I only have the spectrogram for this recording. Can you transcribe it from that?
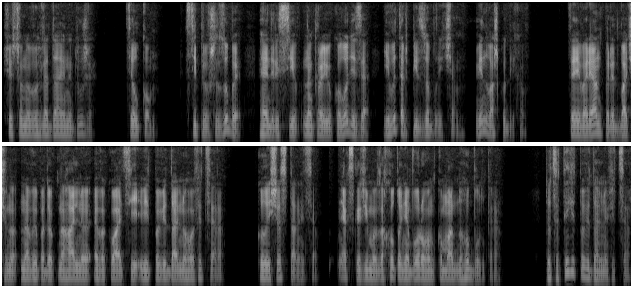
Щось воно виглядає не дуже. Цілком. Стіпивши зуби, Генріх сів на краю колодязя і витер під з обличчя. Він важко дихав. Цей варіант передбачено на випадок нагальної евакуації відповідального офіцера, коли щось станеться, як скажімо, захоплення ворогом командного бункера. То це ти відповідальний офіцер?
